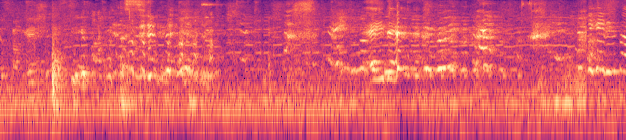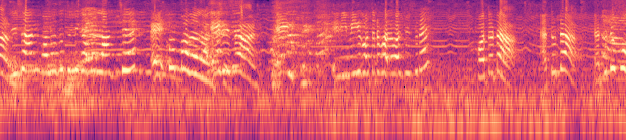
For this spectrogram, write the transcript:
এর সঙ্গে। এই যে। রিসান ভালো তো তুমি কেমন লাগছে? এই খুব ভালো লাগছে। এই রিসান এই এই কতটা ভালোবাসিস রে? কতটা? এতটা? এতটুকু?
